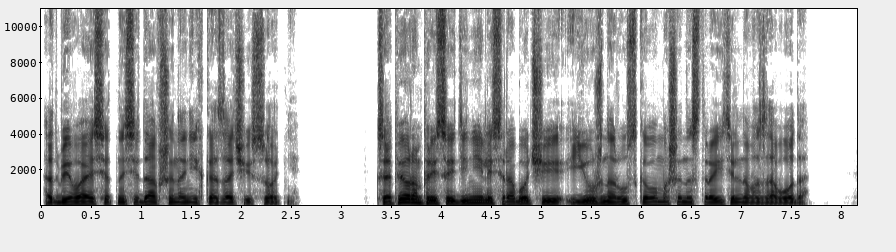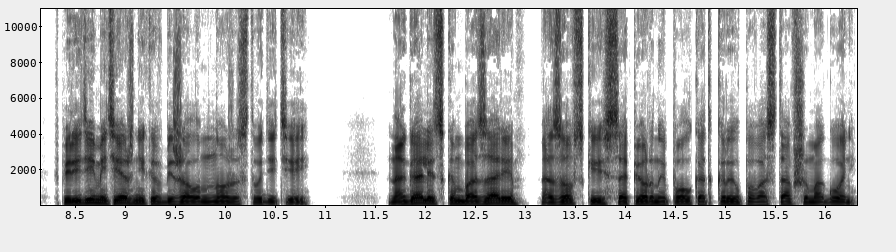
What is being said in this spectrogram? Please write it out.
отбиваясь от наседавшей на них казачьей сотни. К саперам присоединились рабочие Южно-Русского машиностроительного завода. Впереди мятежников бежало множество детей. На Галицком базаре Азовский саперный полк открыл по восставшим огонь.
